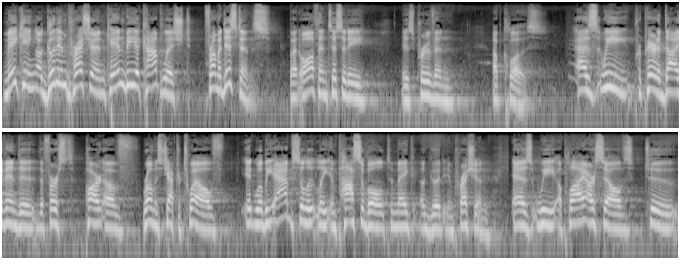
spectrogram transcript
Making a good impression can be accomplished from a distance, but authenticity is proven up close. As we prepare to dive into the first part of Romans chapter 12, it will be absolutely impossible to make a good impression as we apply ourselves to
